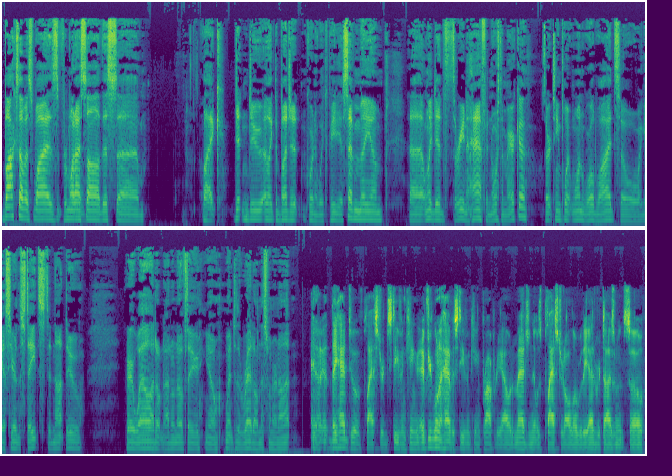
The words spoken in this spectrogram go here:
box office wise, from what I saw, this um like didn't do like the budget according to Wikipedia seven million. Uh, only did three and a half in North America, thirteen point one worldwide. So I guess here in the states did not do very well. I don't I don't know if they you know went to the red on this one or not. Know, they had to have plastered Stephen King. If you're going to have a Stephen King property, I would imagine it was plastered all over the advertisement. So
